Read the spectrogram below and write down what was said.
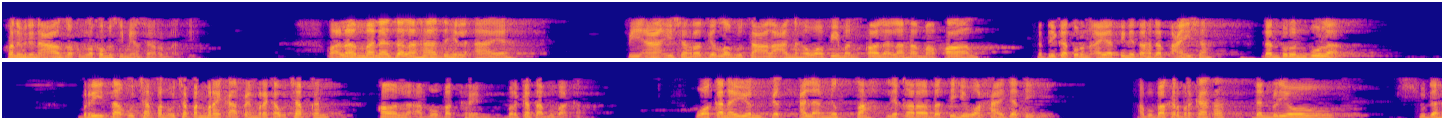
Khonibina a'azakumullah kaum muslimin yang saya hormati. Falamma nazala hadhihi al-ayah fi Aisyah radhiyallahu taala anha wa fi man qala laha maqal ketika turun ayat ini terhadap Aisyah dan turun pula berita ucapan-ucapan mereka apa yang mereka ucapkan qala Abu Bakrin berkata Abu Bakar wa kana yunfiq ala mistah liqarabatihi wa hajatihi Abu Bakar berkata dan beliau sudah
